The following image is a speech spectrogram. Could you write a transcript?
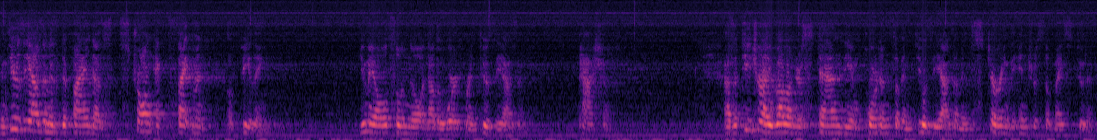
Enthusiasm is defined as strong excitement of feeling. You may also know another word for enthusiasm, passion. As a teacher, I well understand the importance of enthusiasm in stirring the interest of my students.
